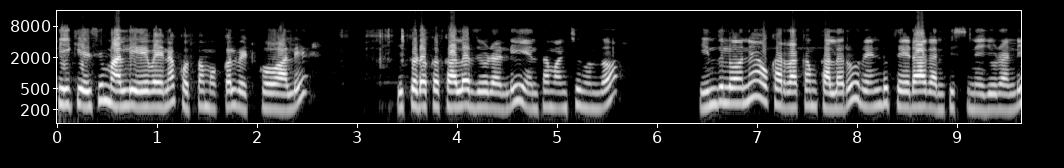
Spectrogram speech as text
పీకేసి మళ్ళీ ఏవైనా కొత్త మొక్కలు పెట్టుకోవాలి. ఇక్కడ ఒక కలర్ చూడండి ఎంత మంచిగా ఉందో ఇందులోనే ఒక రకం కలరు రెండు తేడా కనిపిస్తున్నాయి చూడండి.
